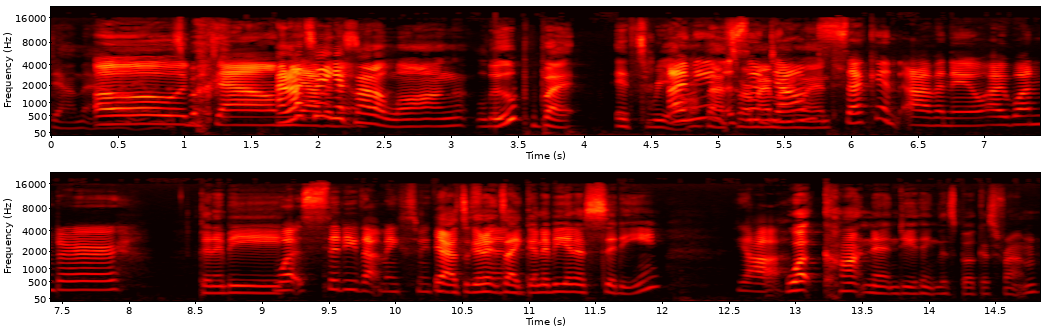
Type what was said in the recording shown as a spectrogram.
down that. Oh, avenue in this book. down. I'm not saying it's not a long loop, but it's real. I mean, that's so my down mind went. Second Avenue. I wonder Gonna be what city that makes me. Think yeah, it's gonna it's like gonna be in a city. yeah, What continent do you think this book is from?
